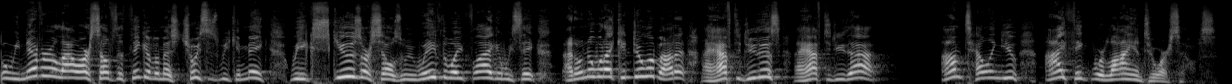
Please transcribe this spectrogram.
but we never allow ourselves to think of them as choices we can make? We excuse ourselves, we wave the white flag, and we say, I don't know what I can do about it. I have to do this, I have to do that. I'm telling you, I think we're lying to ourselves.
